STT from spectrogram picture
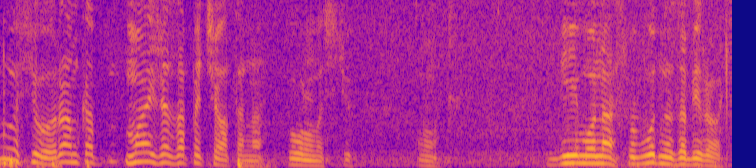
Ну все, рамка майже запечатана повністю. От. нас свободно забирати.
